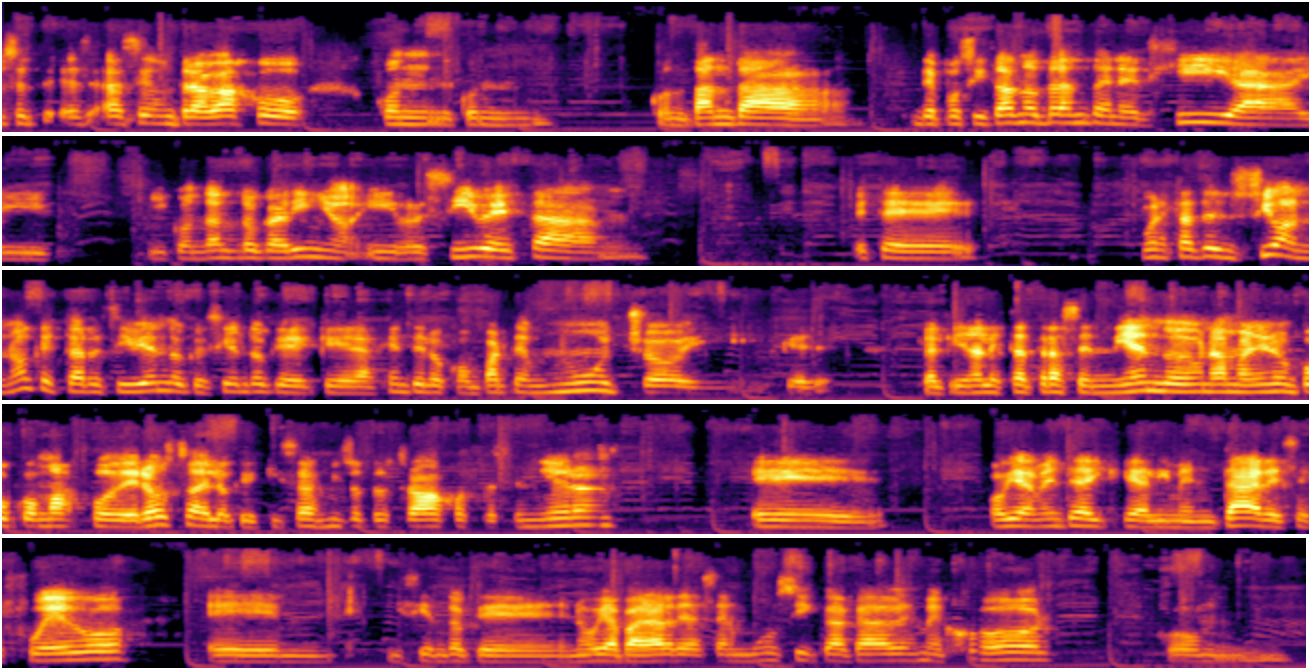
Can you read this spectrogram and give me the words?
hace un trabajo con, con, tanta, depositando tanta energía y, con tanto cariño y recibe esta, este, bueno, esta atención ¿no? que está recibiendo, que siento que, la gente lo comparte mucho y que, al final está trascendiendo de una manera un poco más poderosa de lo que quizás mis otros trabajos trascendieron. Eh, obviamente hay que alimentar ese fuego em, y siento que no voy a parar de hacer música cada vez mejor, con,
